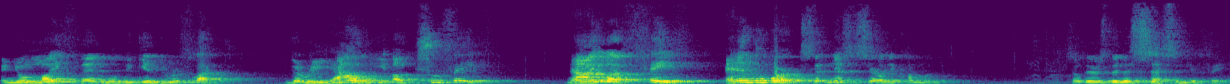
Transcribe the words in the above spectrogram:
And your life then will begin to reflect the reality of true faith now you'll have faith and the works that necessarily come with it. So there's the necessity of faith.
